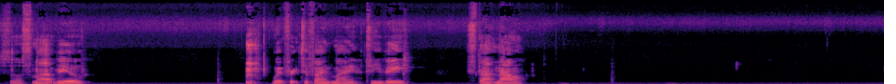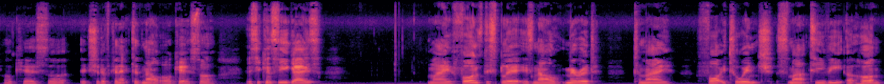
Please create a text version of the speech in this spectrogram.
So smart view. Wait for it to find my TV. Start now. Okay so it should have connected now. Okay so as you can see guys my phone's display is now mirrored to my 42 inch smart TV at home.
